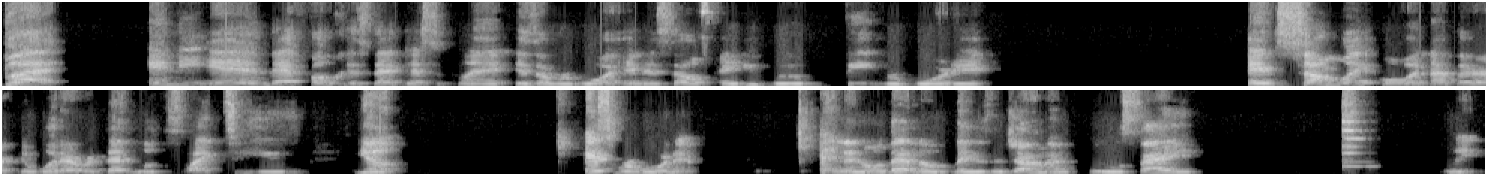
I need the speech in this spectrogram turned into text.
But in the end, that focus, that discipline is a reward in itself, and you will be rewarded in some way or another, in whatever that looks like to you. You, it's rewarding. And then on that note, ladies and gentlemen, we will say, leave.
